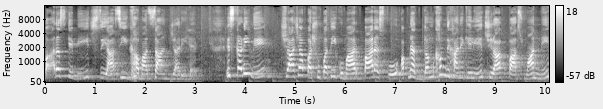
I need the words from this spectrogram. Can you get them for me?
पारस के बीच सियासी घमासान जारी है। इस कड़ी में चाचा पशुपति कुमार पारस को अपना दमखम दिखाने के लिए चिराग पासवान ने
